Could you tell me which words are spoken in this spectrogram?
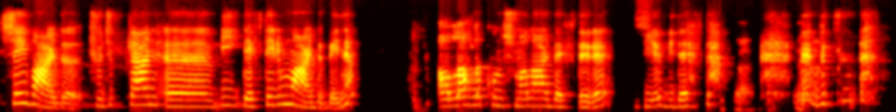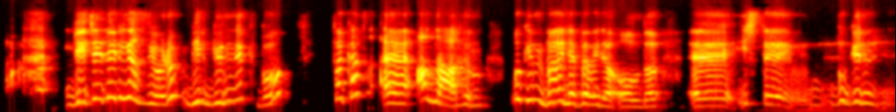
şey vardı, çocukken e, bir defterim vardı benim Allah'la konuşmalar defteri diye bir defter. Ve bütün geceleri yazıyorum. Bir günlük bu. Fakat e, Allah'ım bugün böyle böyle oldu. E, işte bugün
